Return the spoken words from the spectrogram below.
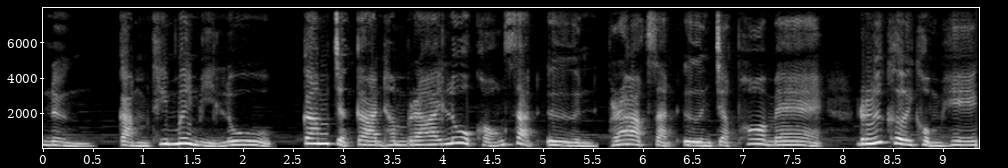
1. กรรมที่ไม่มีลูก กรรมจากการทำร้ายลูกของสัตว์อื่น พรากสัตว์อื่นจากพ่อแม่ หรือเคยข่มเหง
